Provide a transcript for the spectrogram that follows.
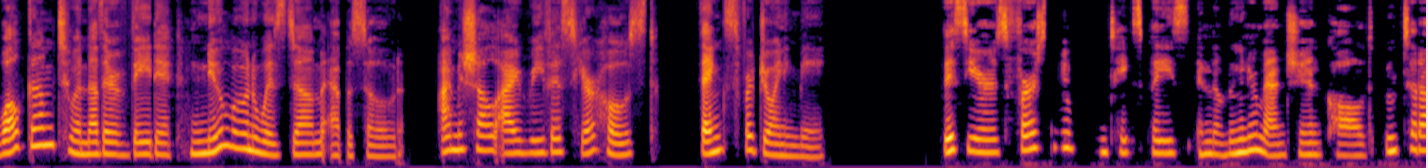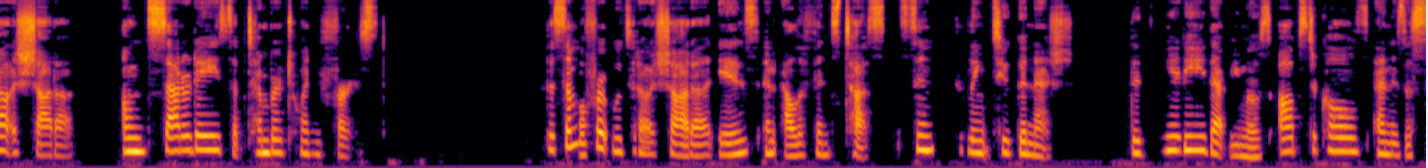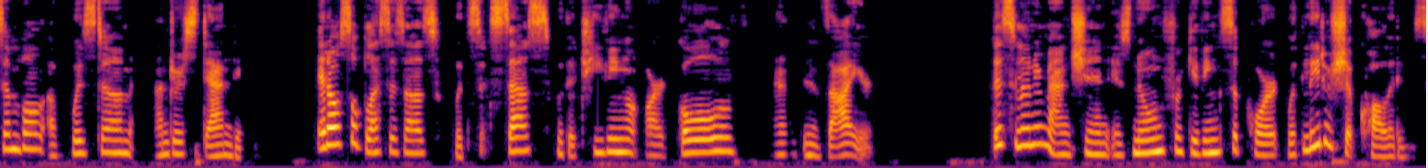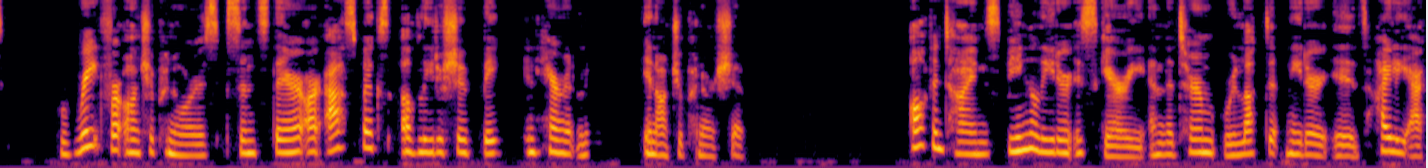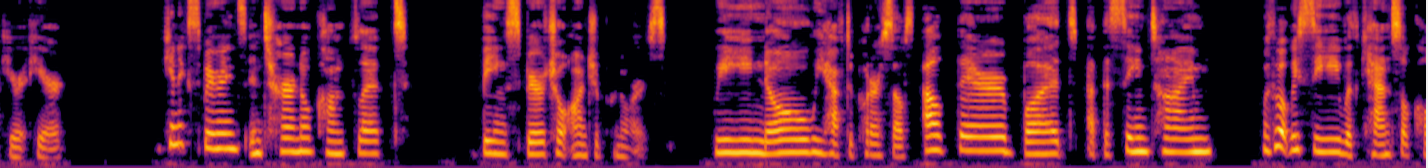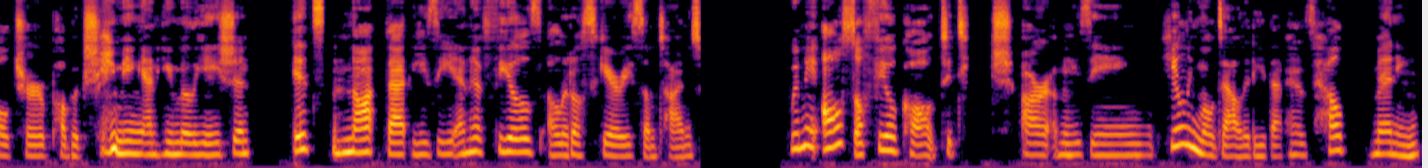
Welcome to another Vedic New Moon Wisdom episode. I'm Michelle Irevis, your host. Thanks for joining me. This year's first new moon takes place in the lunar mansion called Uttara Ashada on Saturday, September 21st. The symbol for Uttara Ashada is an elephant's tusk, since linked to Ganesh, the deity that removes obstacles and is a symbol of wisdom and understanding. It also blesses us with success with achieving our goals and desires. This lunar mansion is known for giving support with leadership qualities, great for entrepreneurs since there are aspects of leadership baked inherently in entrepreneurship. Oftentimes, being a leader is scary, and the term reluctant leader is highly accurate here. We can experience internal conflict being spiritual entrepreneurs. We know we have to put ourselves out there, but at the same time, with what we see with cancel culture, public shaming, and humiliation, it's not that easy and it feels a little scary sometimes. We may also feel called to teach our amazing healing modality that has helped many,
